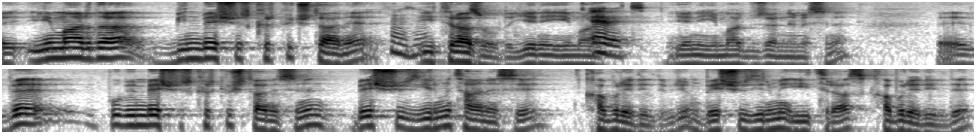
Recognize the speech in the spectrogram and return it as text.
E, imarda 1543 tane hı hı. itiraz oldu yeni imar evet. yeni imar düzenlemesine. E, ve bu 1543 tanesinin 520 tanesi kabul edildi biliyor musun? 520 itiraz kabul edildi.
